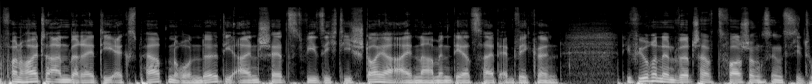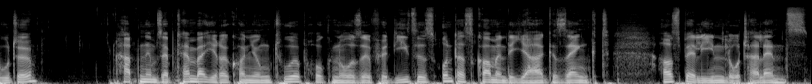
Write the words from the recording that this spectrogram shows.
Von heute an berät die Expertenrunde, die einschätzt, wie sich die Steuereinnahmen derzeit entwickeln. Die führenden Wirtschaftsforschungsinstitute hatten im September ihre Konjunkturprognose für dieses und das kommende Jahr gesenkt. Aus Berlin Lothar Lenz.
